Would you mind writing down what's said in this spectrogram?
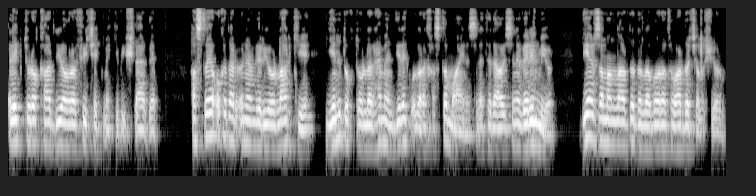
elektrokardiyografi çekmek gibi işlerdi. Hastaya o kadar önem veriyorlar ki yeni doktorlar hemen direkt olarak hasta muayenesine, tedavisine verilmiyor. Diğer zamanlarda da laboratuvarda çalışıyorum.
